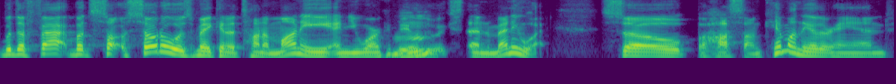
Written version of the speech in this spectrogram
with the fact, but so- Soto was making a ton of money, and you weren't going to be mm-hmm. able to extend him anyway. So Ha-Seong Kim, on the other hand,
